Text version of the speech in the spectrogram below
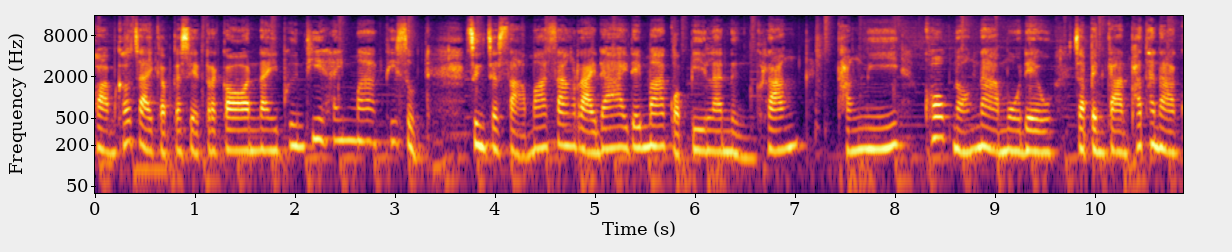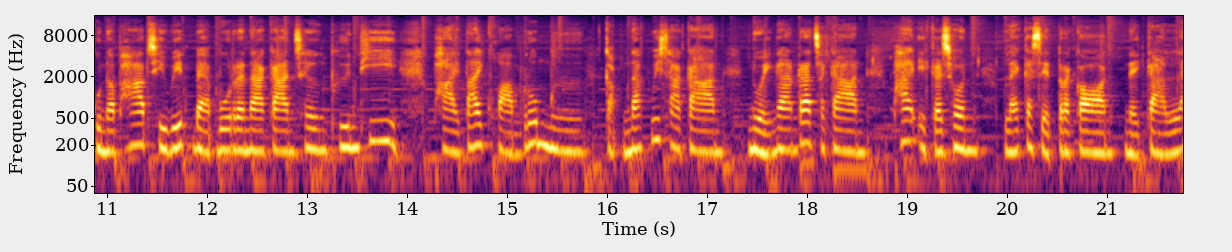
ความเข้าใจกับเกษตรกรในพื้นที่ให้มากที่สุด ซึ่งจะสามารถสร้างรายได้ได้มากกว่าปีละหนึ่งครั้ง ทั้งนี้ โคกน้องนาโมเดล จะเป็นการพัฒนาคุณภาพชีวิตแบบบูรณาการเชิงพื้นที่ ภายใต้ความร่วมมือกับนักวิชาการ หน่วยงานราชการ ภาคเอกชน และเกษตรกรในการแล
